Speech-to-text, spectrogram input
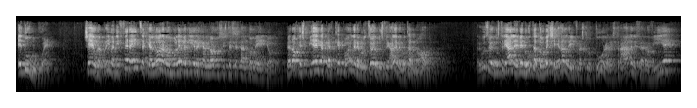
e dunque c'è una prima differenza che allora non voleva dire che al nord si stesse tanto meglio, però che spiega perché poi la rivoluzione industriale è venuta al nord. La rivoluzione industriale è venuta dove c'erano le infrastrutture, le strade, le ferrovie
